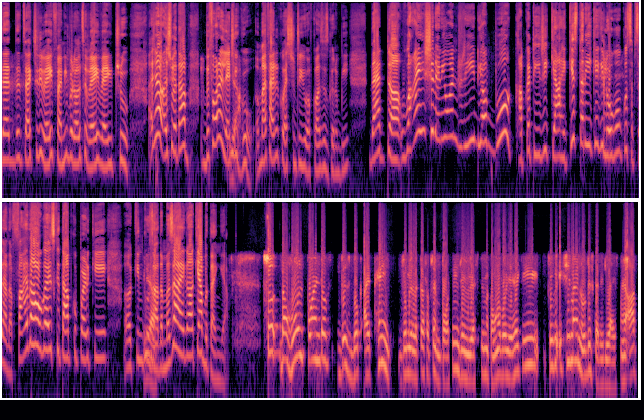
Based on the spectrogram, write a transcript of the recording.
that's actually very funny but also very very true. acha ashweta before i let you Going to be that uh, why should anyone read your book? आपका टीजी क्या है? किस तरीके के लोगों को सबसे ज़्यादा फ़ायदा होगा इस किताब को पढ़ के? uh, किनको Yeah. ज़्यादा मज़ा आएगा? क्या बताएँगे आप? So the whole point of this book I think जो मुझे लगता है सबसे इम्पोर्टेंट जो यूएसपी में कहूँगा वो ये है कि क्योंकि एक चीज़ मैंने नोटिस करी लाइफ में। आप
